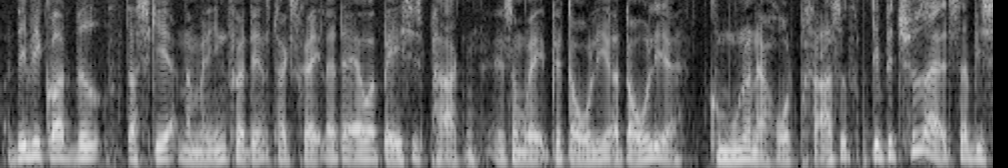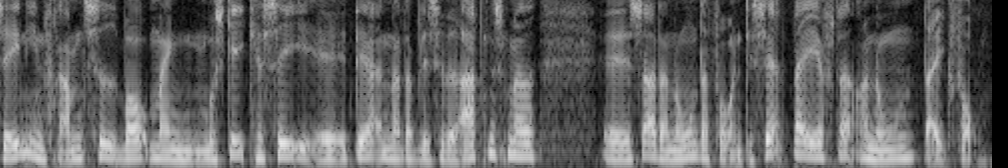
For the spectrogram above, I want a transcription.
Og det vi godt ved, der sker, når man indfører den slags regler, det er jo, at basispakken øh, som regel bliver dårligere og dårligere. Kommunerne er hårdt presset. Det betyder altså, at vi ser ind i en fremtid, hvor man måske kan se øh, der, når der bliver serveret aftensmad, øh, så er der nogen, der får en dessert bagefter, og nogen, der ikke får.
